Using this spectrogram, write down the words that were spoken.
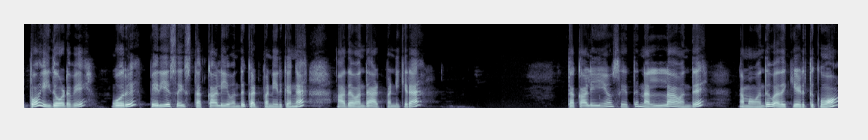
இப்போது இதோடவே ஒரு பெரிய சைஸ் தக்காளியை வந்து கட் பண்ணியிருக்கேங்க அதை வந்து ஆட் பண்ணிக்கிறேன். தக்காளியையும் சேர்த்து நல்லா வந்து நம்ம வந்து வதக்கி எடுத்துக்குவோம்.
